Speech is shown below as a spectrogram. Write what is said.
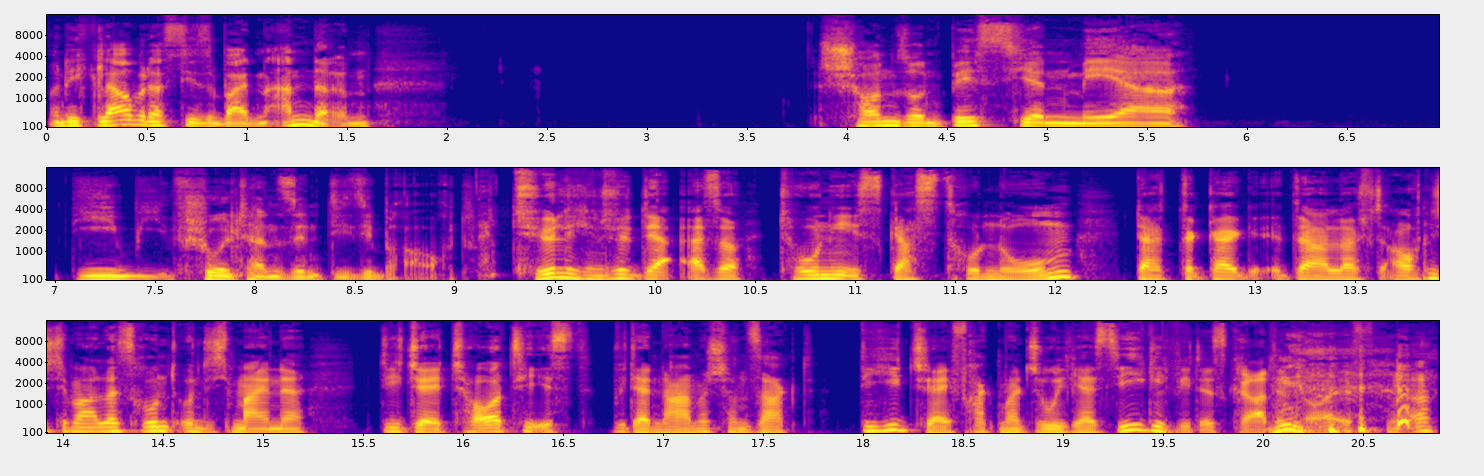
Und ich glaube, dass diese beiden anderen schon so ein bisschen mehr die Schultern sind, die sie braucht. Natürlich, also Toni ist Gastronom, da, da, da läuft auch nicht immer alles rund und ich meine, DJ Torti ist, wie der Name schon sagt, DJ. Frag mal Julia Siegel, wie das gerade läuft. Ne?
